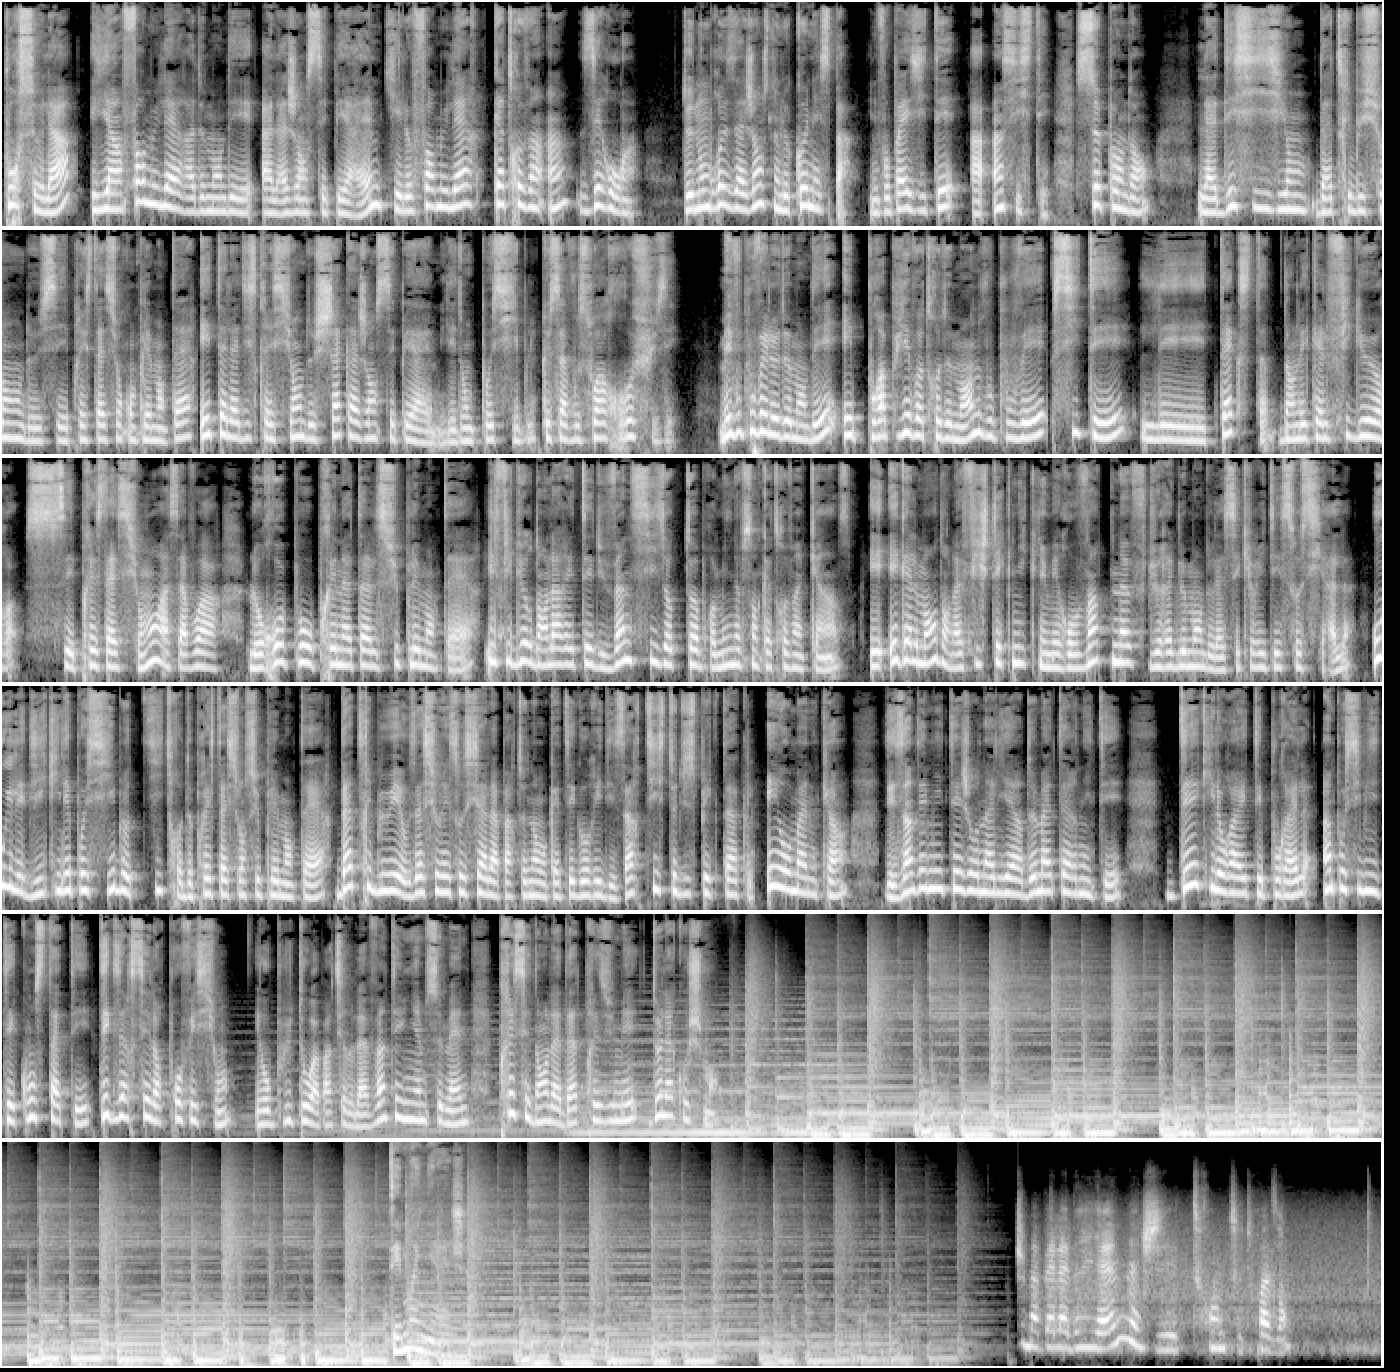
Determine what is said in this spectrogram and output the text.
Pour cela, il y a un formulaire à demander à l'agence CPAM qui est le formulaire 8101. De nombreuses agences ne le connaissent pas. Il ne faut pas hésiter à insister. Cependant, la décision d'attribution de ces prestations complémentaires est à la discrétion de chaque agence CPAM. Il est donc possible que ça vous soit refusé. Mais vous pouvez le demander et pour appuyer votre demande, vous pouvez citer les textes dans lesquels figurent ces prestations, à savoir le repos prénatal supplémentaire. Il figure dans l'arrêté du 26 octobre 1995 et également dans la fiche technique numéro 29 du règlement de la sécurité sociale, où il est dit qu'il est possible, au titre de prestations supplémentaires, d'attribuer aux assurés sociales appartenant aux catégories des artistes du spectacle et aux mannequins des indemnités journalières de maternité dès qu'il aura été pour elles impossibilité constatée d'exercer leur profession et au plus tôt à partir de la 21e semaine précédant la date présumée de l'accouchement. Témoignage. Je m'appelle Adrienne, j'ai 33 ans.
